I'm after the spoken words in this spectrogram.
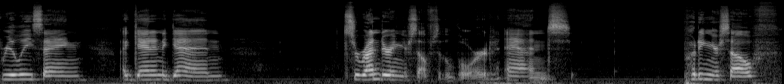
really saying again and again, surrendering yourself to the Lord and putting yourself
